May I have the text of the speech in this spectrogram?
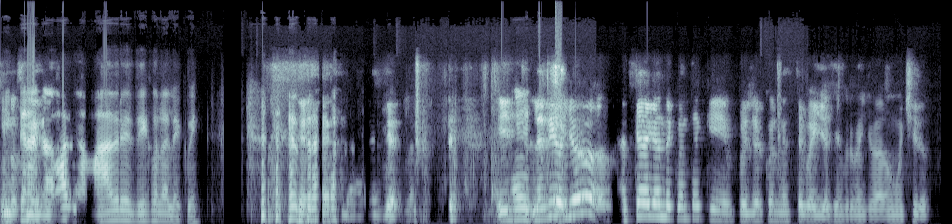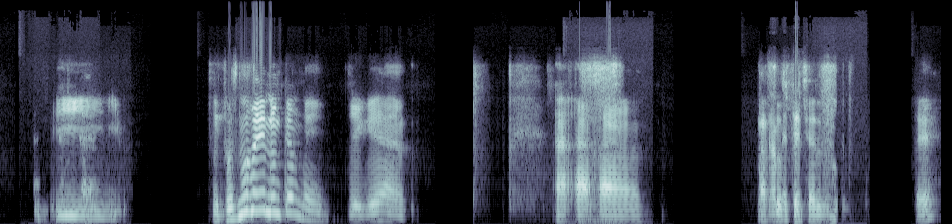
Y Unos meses. tragaba la madre, dijo la Le Queen. No, es cierto. y Este- les digo, yo, es que hagan de cuenta que pues yo con este güey yo siempre me he llevado muy chido. Y, y pues no sé, nunca me llegué a a, a, a, a sospechar de, ¿eh?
